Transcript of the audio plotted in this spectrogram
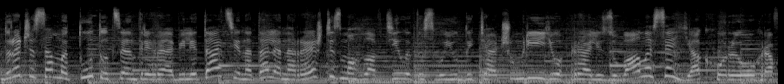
До речі, саме тут, у центрі реабілітації, Наталя нарешті змогла втілити свою дитячу мрію. Реалізувалася як хореограф.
